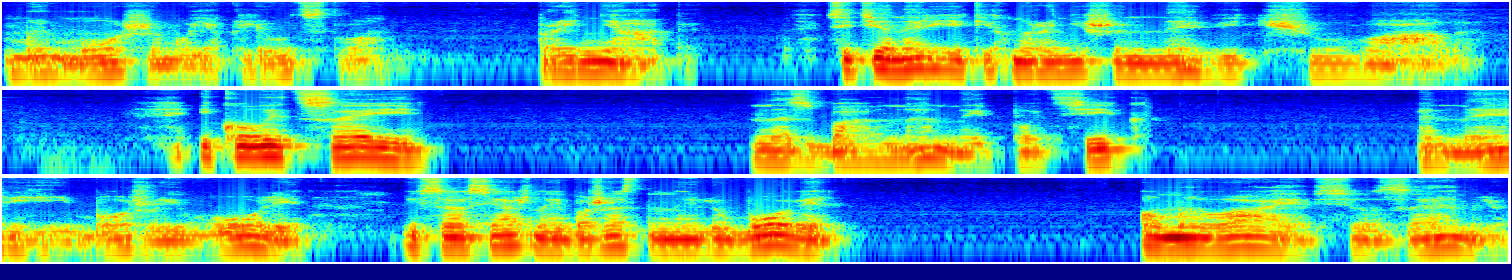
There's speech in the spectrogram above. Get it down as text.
ми можемо, як людство, прийняти всі ті енергії, яких ми раніше не відчували. І коли цей незбагненний потік енергії Божої волі і всеосяжної божественної любові омиває всю землю,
